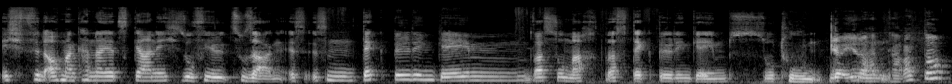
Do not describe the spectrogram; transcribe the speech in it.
ich finde auch, man kann da jetzt gar nicht so viel zu sagen. Es ist ein Deckbuilding-Game, was so macht, was Deckbuilding-Games so tun. Ja, jeder hat einen Charakter.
